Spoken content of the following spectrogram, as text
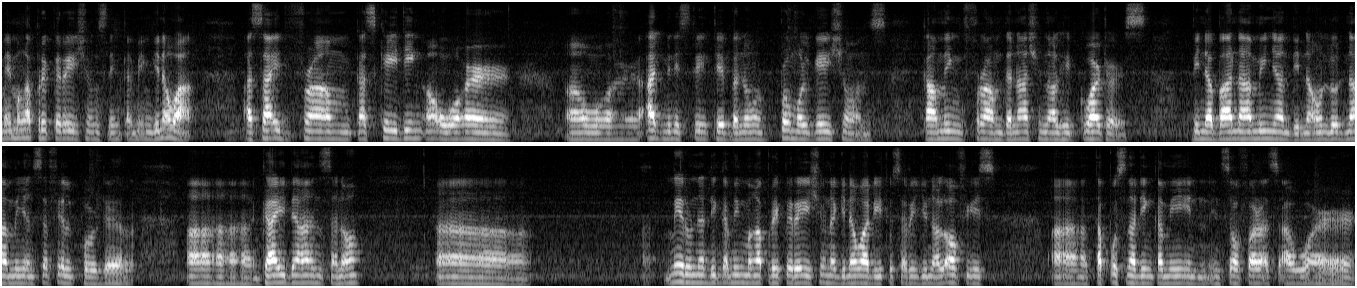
May mga preparations din kaming ginawa aside from cascading our our administrative ano promulgations coming from the national headquarters binaba namin yan, dinownload namin yan sa their uh, guidance, ano. Uh, meron na din kaming mga preparation na ginawa dito sa regional office. Uh, tapos na din kami in, in so far as our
